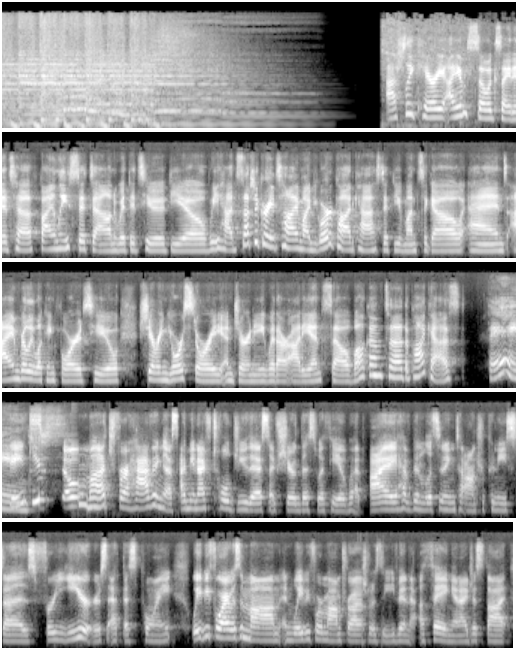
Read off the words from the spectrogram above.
Ashley Carrie, I am so excited to finally sit down with the two of you. We had such a great time on your podcast a few months ago, and I'm really looking forward to sharing your story and journey with our audience. So, welcome to the podcast. Thanks. Thank you so much for having us. I mean, I've told you this, I've shared this with you, but I have been listening to Entreprenistas for years at this point, way before I was a mom and way before Momtourage was even a thing. And I just thought,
